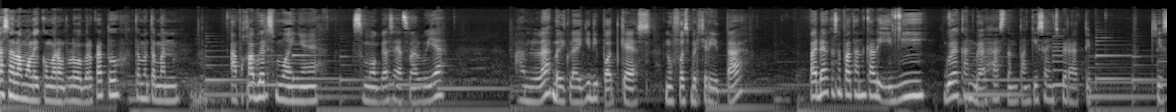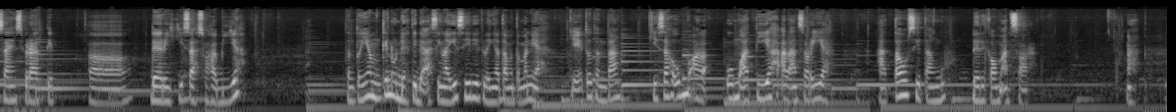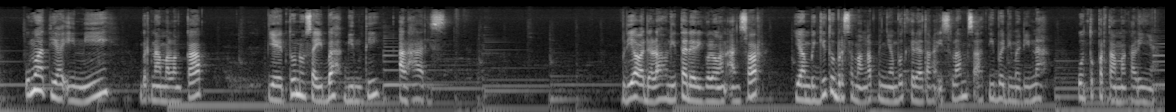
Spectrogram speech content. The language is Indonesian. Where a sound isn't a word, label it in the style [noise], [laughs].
Assalamualaikum warahmatullahi wabarakatuh. Teman-teman Apa kabar semuanya? Semoga sehat selalu ya. Alhamdulillah balik lagi di podcast Nufus Bercerita. Pada kesempatan kali ini Gue akan bahas tentang kisah inspiratif. Kisah inspiratif uh, Dari kisah Sohabiyah. Tentunya mungkin udah tidak asing lagi sih di telinga teman-teman ya. Yaitu tentang kisah Ummu, Al Ummu Atiyah Al-Ansoriyah Atau si tangguh dari kaum Ansor Ummu Atiyah ini bernama lengkap yaitu Nusaibah binti Al-Haris. Beliau adalah wanita dari golongan Ansor yang begitu bersemangat menyambut kedatangan Islam saat tiba di Madinah untuk pertama kalinya.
